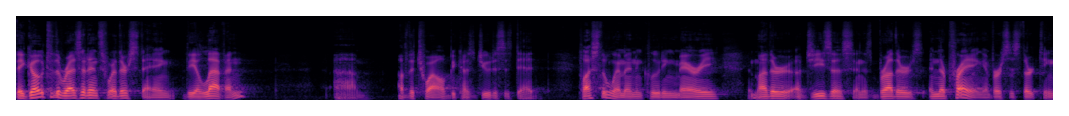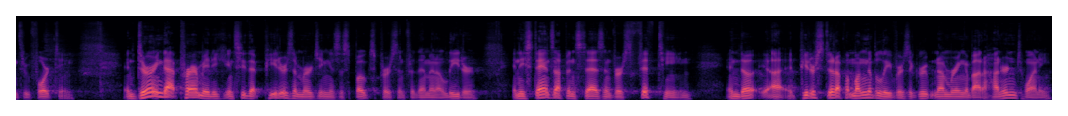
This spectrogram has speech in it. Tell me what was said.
They go to the residence where they're staying, the 11 um, of the 12, because Judas is dead, plus the women, including Mary, the mother of Jesus, and his brothers, and they're praying in verses 13 through 14. And during that prayer meeting, you can see that Peter's emerging as a spokesperson for them and a leader. And he stands up and says in verse 15, and uh, Peter stood up among the believers, a group numbering about 120,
